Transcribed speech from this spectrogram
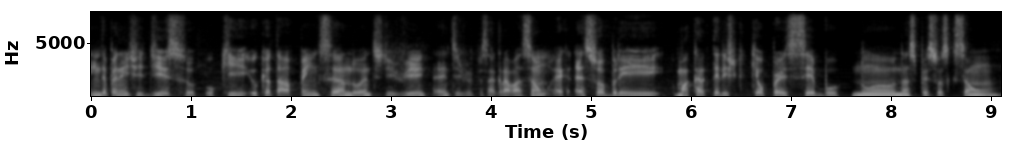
Independente disso, o que, o que eu tava pensando antes de vir, antes de vir pra essa gravação, é, é sobre uma característica que eu percebo no, nas pessoas que são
